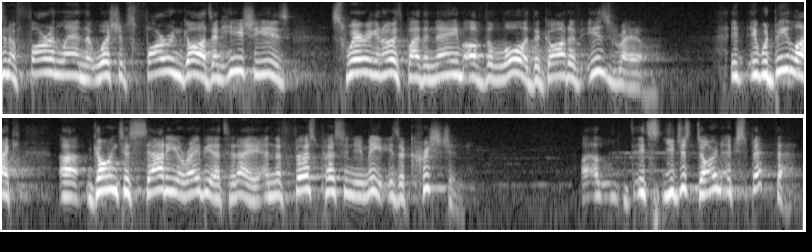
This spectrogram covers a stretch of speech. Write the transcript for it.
in a foreign land that worships foreign gods, and here she is swearing an oath by the name of the Lord, the God of Israel. It, it would be like uh, going to Saudi Arabia today, and the first person you meet is a Christian. Uh, you just don't expect that.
